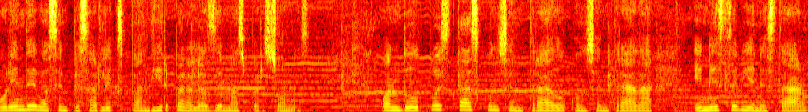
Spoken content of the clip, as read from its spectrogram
Por ende vas a empezar a expandir para las demás personas. Cuando tú estás concentrado, concentrada en este bienestar,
